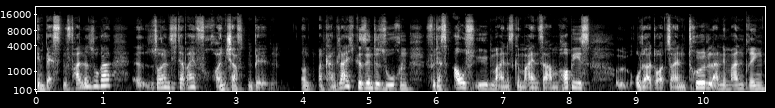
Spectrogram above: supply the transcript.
Im besten Falle sogar äh, sollen sich dabei Freundschaften bilden. Und man kann Gleichgesinnte suchen für das Ausüben eines gemeinsamen Hobbys äh, oder dort seinen Trödel an den Mann bringen.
